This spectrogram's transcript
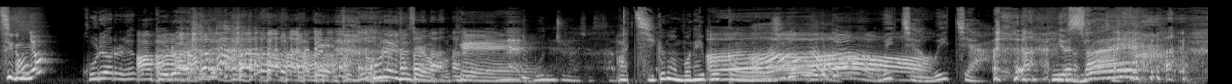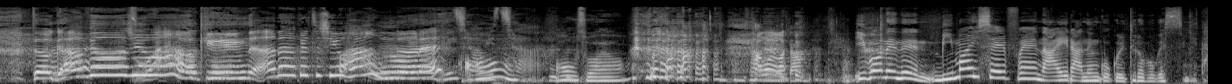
지금요? 고려를 해볼까요? 아, 고려요? 아, 네. 고려해 주세요. 오케이. 뭔 줄 아셨어요? 아, 지금 한번 해볼까요? 지금 해볼까요? 위자, 위자. 뉴스라이. 또 가벼워지 walking. 날아갈 듯이 황홀해. 어우, 좋아요. 당황하다. 이번에는 Me, Myself and I라는 곡을 들어보겠습니다.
